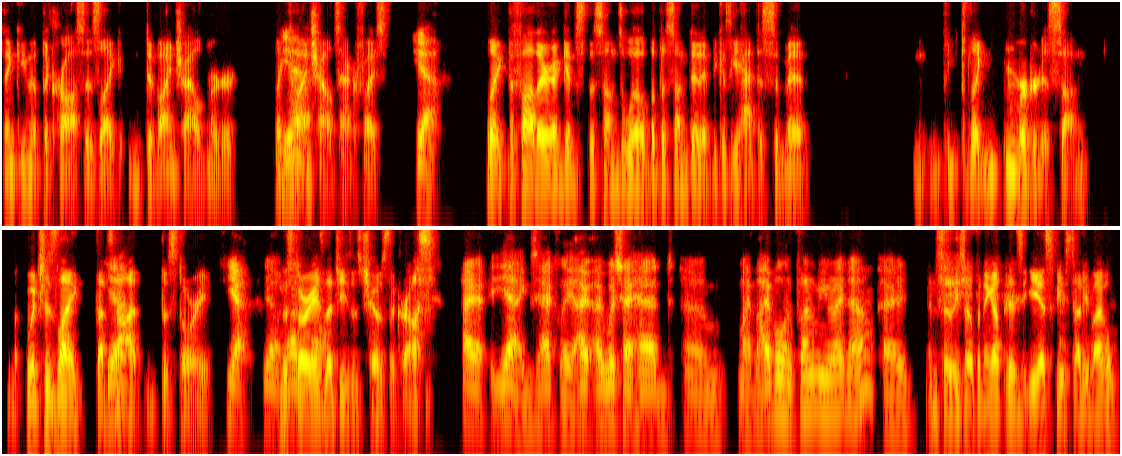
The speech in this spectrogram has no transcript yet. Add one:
thinking that the cross is like divine child murder, like yeah. divine child sacrifice. Yeah. Like the father against the son's will, but the son did it because he had to submit, like murdered his son which is like that's yeah. not the story. Yeah, yeah. The story is that Jesus chose the cross. I yeah, exactly. I, I wish I had um, my Bible in front of me right now. I, and so he's opening up his ESV study Bible.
